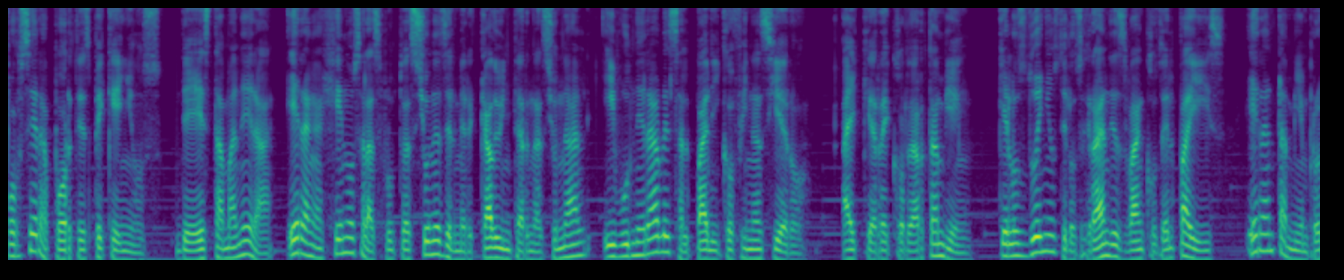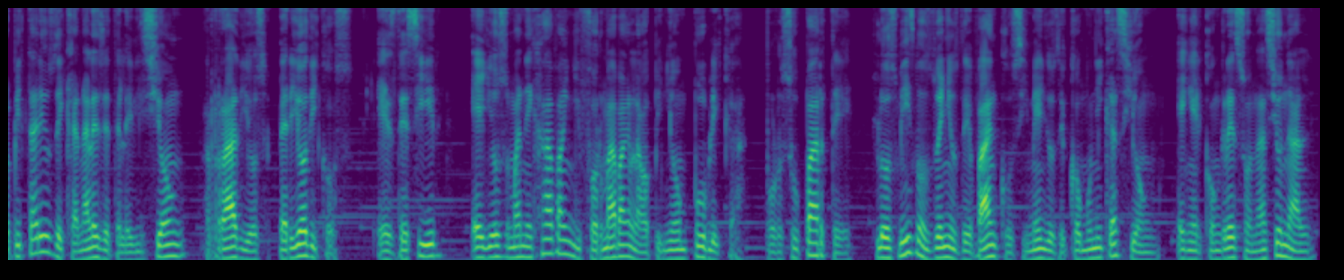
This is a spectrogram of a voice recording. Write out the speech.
por ser aportes pequeños. De esta manera, eran ajenos a las fluctuaciones del mercado internacional y vulnerables al pánico financiero. Hay que recordar también que los dueños de los grandes bancos del país eran también propietarios de canales de televisión, radios, periódicos, es decir, ellos manejaban y formaban la opinión pública. Por su parte, los mismos dueños de bancos y medios de comunicación en el Congreso Nacional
